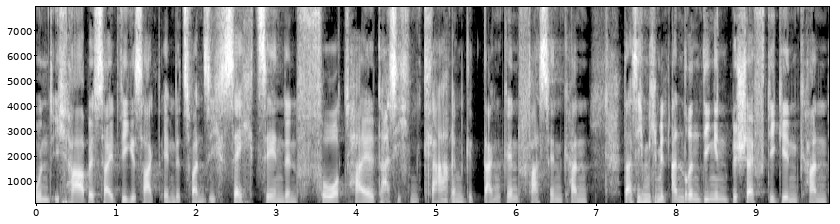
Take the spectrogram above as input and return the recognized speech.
Und ich habe seit, wie gesagt, Ende 2016 den Vorteil, dass ich einen klaren Gedanken fassen kann, dass ich mich mit anderen Dingen beschäftigen kann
